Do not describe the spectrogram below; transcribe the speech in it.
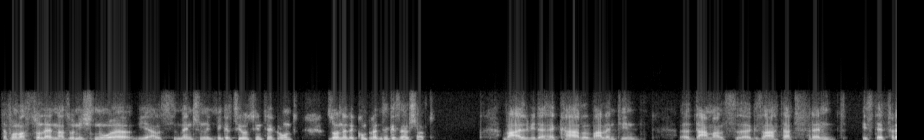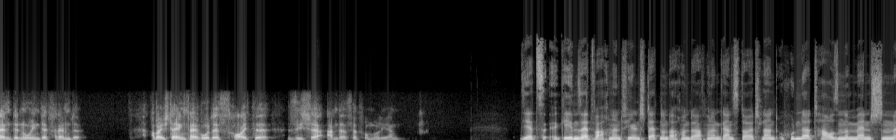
davon was zu lernen. Also nicht nur wir als Menschen mit Migrationshintergrund, sondern die komplette Gesellschaft. Weil, wie der Herr Karl Valentin äh, damals äh, gesagt hat, fremd ist der Fremde nur in der Fremde. Aber ich denke, er würde es heute sicher anders formulieren. Jetzt gehen seit Wochen in vielen Städten und auch in Dörfern in ganz Deutschland Hunderttausende Menschen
